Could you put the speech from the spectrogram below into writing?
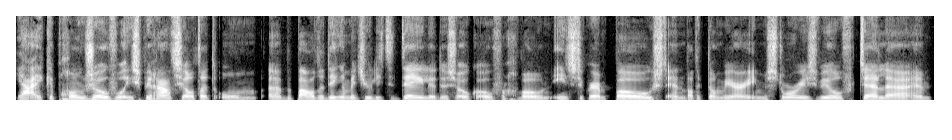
ja, ik heb gewoon zoveel inspiratie altijd om uh, bepaalde dingen met jullie te delen. Dus ook over gewoon Instagram post en wat ik dan weer in mijn stories wil vertellen. En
